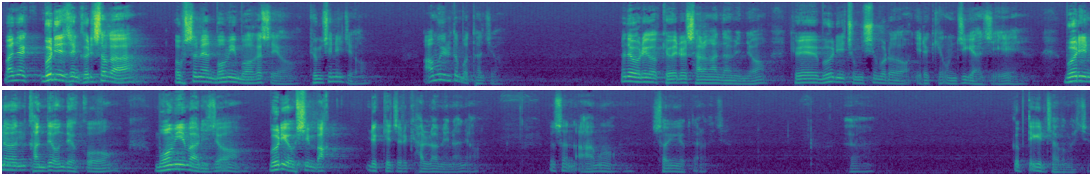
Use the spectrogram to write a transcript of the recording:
만약 머리에 진 그리스도가 없으면 몸이 뭐 하겠어요? 병신이죠. 아무 일도 못하죠. 근데 우리가 교회를 사랑한다면요, 교회 머리 중심으로 이렇게 움직여야지. 머리는 간대온데 없고, 몸이 말이죠. 머리 없이 막 이렇게 저렇게 하려면은요, 그것은 아무 소용이 없다는 거죠. 껍데기를 잡은 거죠.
